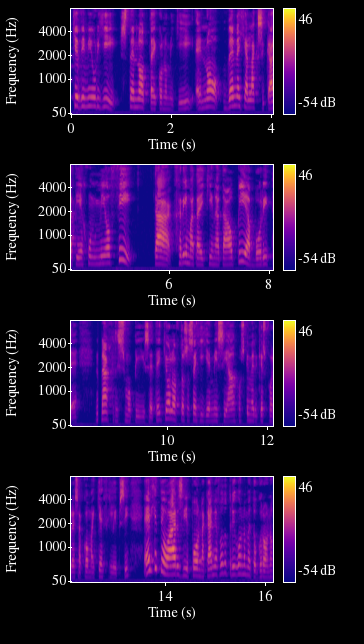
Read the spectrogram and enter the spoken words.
και δημιουργεί στενότητα οικονομική, ενώ δεν έχει αλλάξει κάτι, έχουν μειωθεί τα χρήματα εκείνα τα οποία μπορείτε να χρησιμοποιήσετε και όλο αυτό σας έχει γεμίσει άγχος και μερικές φορές ακόμα και θλίψη. Έρχεται ο Άρης λοιπόν να κάνει αυτό το τρίγωνο με τον κρόνο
